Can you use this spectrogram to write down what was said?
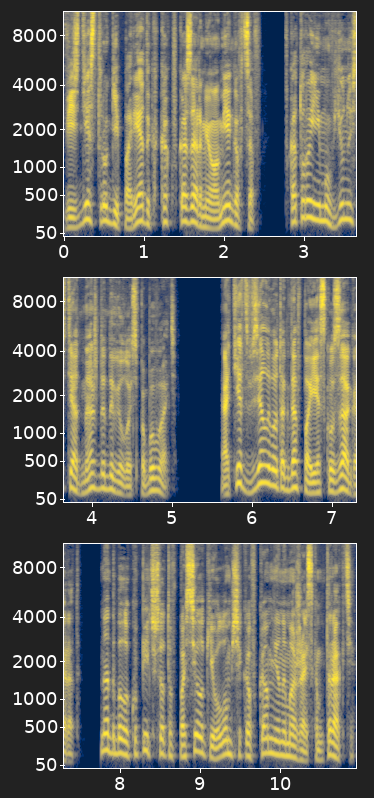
Везде строгий порядок, как в казарме у омеговцев, в которой ему в юности однажды довелось побывать. Отец взял его тогда в поездку за город. Надо было купить что-то в поселке у ломщиков камня на Можайском тракте.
